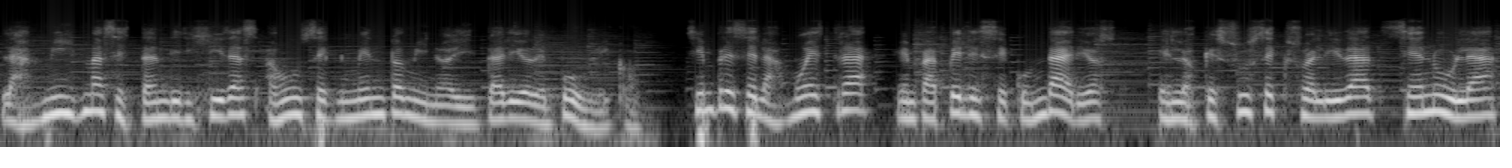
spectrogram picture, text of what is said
las mismas están dirigidas a un segmento minoritario de público. Siempre se las muestra en papeles secundarios en los que su sexualidad se anula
